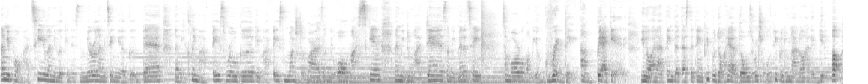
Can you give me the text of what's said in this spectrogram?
Let me pour my tea. Let me look in this mirror. Let me take me a good bath. Let me clean my face real good. Get my face moisturized let me oil my skin, let me do my dance, let me meditate. Tomorrow gonna be a great day. I'm back at it, you know. And I think that that's the thing. People don't have those rituals. People do not know how to get up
